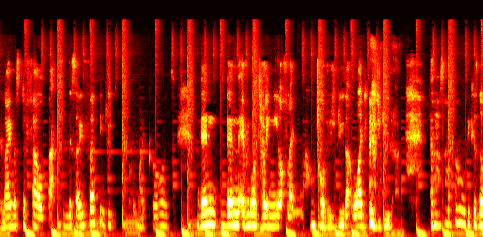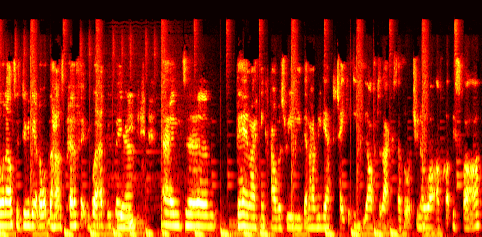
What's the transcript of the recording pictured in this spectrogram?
and I must have fell back from the sofa thinking, "Oh my god!" Then, then everyone telling me off like, "Who told you to do that? Why did you do that?" And I was like, "Oh, because no one else is doing it, and I want the house perfect before I have this baby." Yeah. And um, then I think I was really, then I really had to take it easy after that because I thought, you know what, I've got this far,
